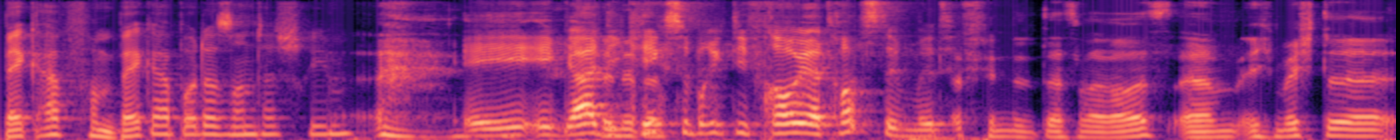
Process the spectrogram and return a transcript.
Backup vom Backup oder so unterschrieben? Ey, egal, die Kekse bringt die Frau ja trotzdem mit. Findet das mal raus. Ähm, ich möchte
